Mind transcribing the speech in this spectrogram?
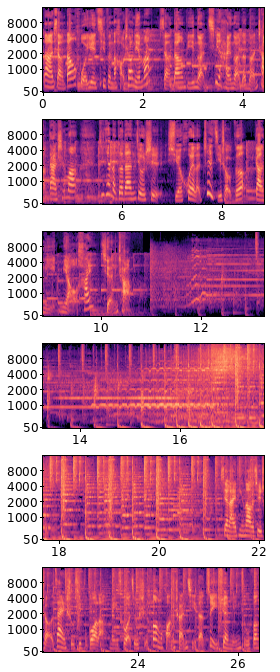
那想当活跃气氛的好少年吗？想当比暖气还暖的暖场大师吗？今天的歌单就是学会了这几首歌，让你秒嗨全场。先来听到的这首再熟悉不过了，没错，就是凤凰传奇的《最炫民族风》，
